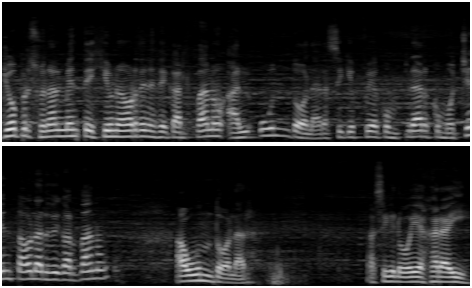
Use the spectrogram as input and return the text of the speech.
Yo personalmente dejé unas órdenes de Cardano al 1 dólar. Así que fui a comprar como 80 dólares de Cardano a 1 dólar. Así que lo voy a dejar ahí.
